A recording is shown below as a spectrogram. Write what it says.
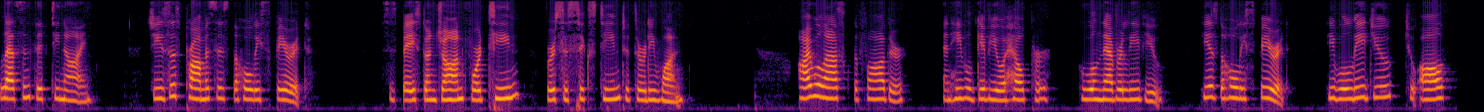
Lesson 59 Jesus promises the Holy Spirit. This is based on John 14, verses 16 to 31. I will ask the Father, and he will give you a helper who will never leave you. He is the Holy Spirit. He will lead you to all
